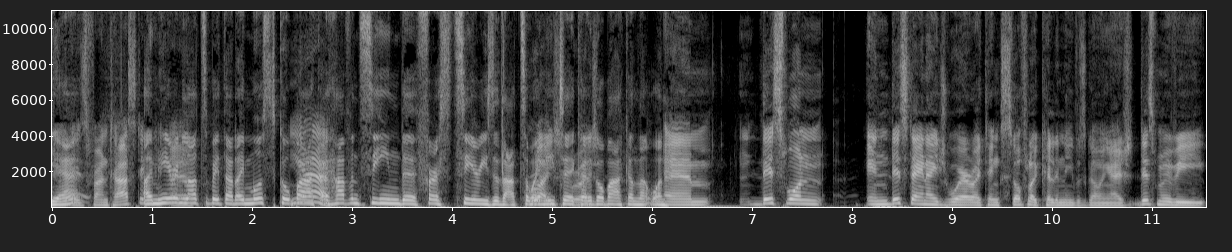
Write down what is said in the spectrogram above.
Yeah. is fantastic. I'm hearing Uh, lots about that. I must go back. yeah. I haven't seen the first series of that, so I need to kind of go back on that one. Um, this one, in this day and age where I think stuff like Killing Eve is going out, this movie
